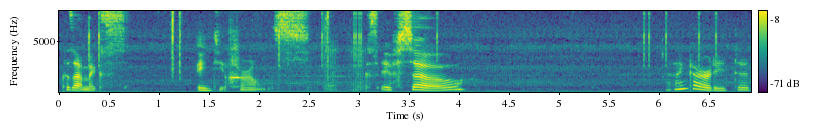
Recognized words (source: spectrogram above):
Because that makes a difference. Because if so... I think I already did.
